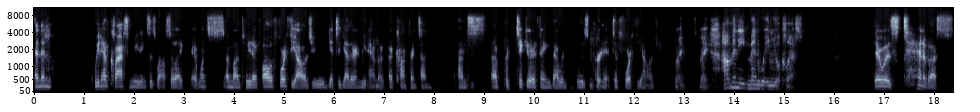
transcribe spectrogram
And then we'd have class meetings as well. So like once a month, we'd have all of fourth theology. We would get together and we'd have mm-hmm. a, a, conference on on a particular thing that would was mm-hmm. pertinent to fourth theology. Right, right. How many men were in your class? There was ten of us.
